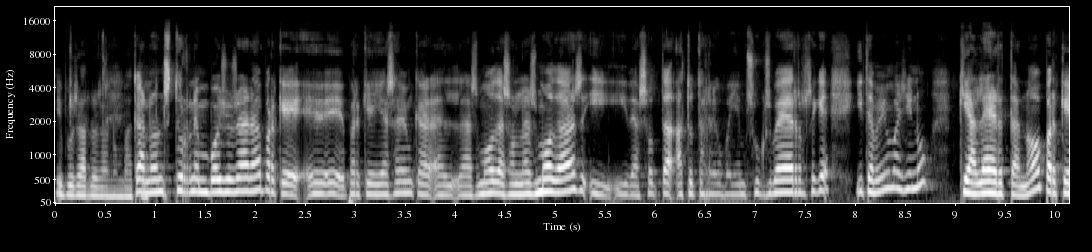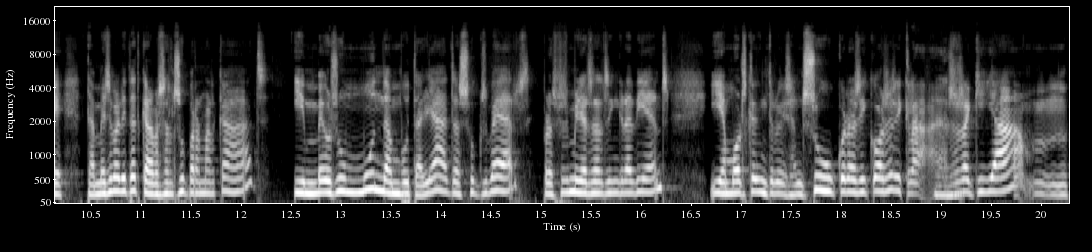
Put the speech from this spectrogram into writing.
i posar-los en un batut. Que no ens tornem bojos ara perquè, eh, perquè ja sabem que les modes són les modes i, i de sobte a tot arreu veiem sucs verds, no sé què, i també m'imagino que alerta, no? Perquè també és veritat que ara vas als supermercats i en veus un munt d'embotellats a sucs verds, però després mires els ingredients i hi ha molts que introdueixen sucres i coses i clar, Mm. aleshores aquí ja mm,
